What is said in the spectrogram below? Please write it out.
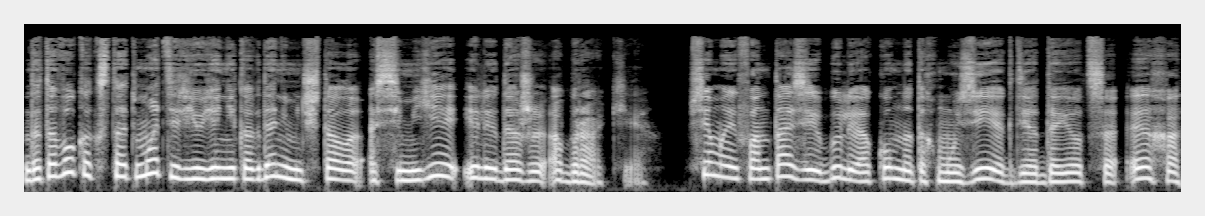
До того, как стать матерью, я никогда не мечтала о семье или даже о браке. Все мои фантазии были о комнатах музея, где отдаётся эхо,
